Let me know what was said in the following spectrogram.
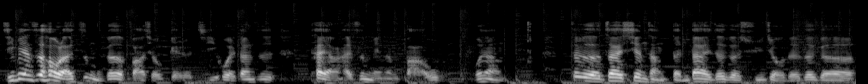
即便是后来字母哥的罚球给了机会，但是太阳还是没能把握。我想。这个在现场等待这个许久的这个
